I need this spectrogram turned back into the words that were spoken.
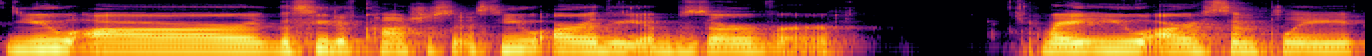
You are the seat of consciousness. You are the observer, right? You are simply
